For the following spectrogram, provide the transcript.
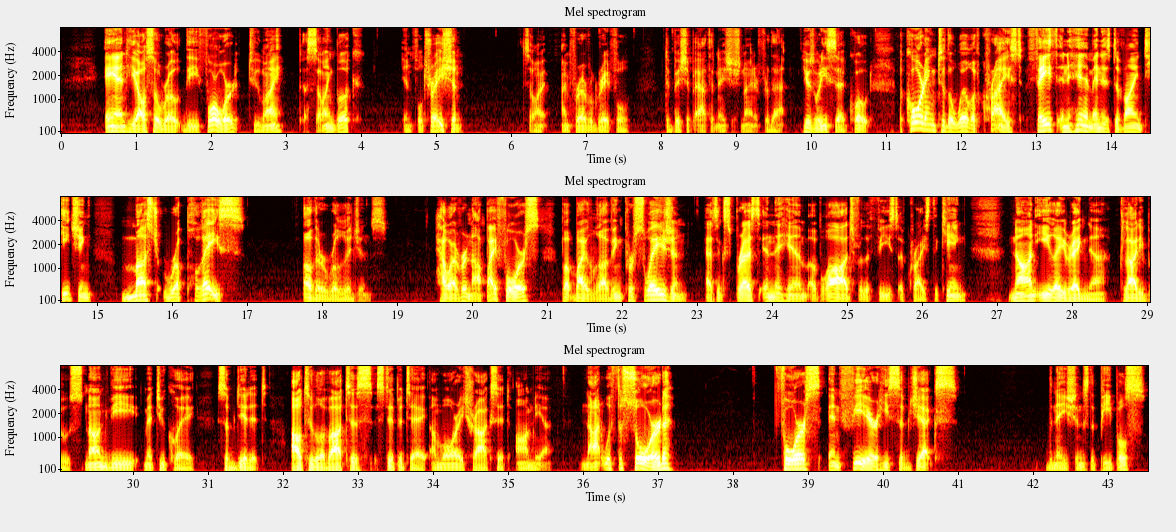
And he also wrote the foreword to my best selling book, Infiltration. So I, I'm forever grateful to Bishop Athanasius Schneider for that. Here's what he said, quote, "According to the will of Christ, faith in him and his divine teaching must replace other religions. However, not by force, but by loving persuasion, as expressed in the hymn of lauds for the feast of Christ the King. Non ille regna cladibus, non vi metuque subdidit, altu levatus stipite, amore traxit omnia not with the sword. Force and fear, he subjects the nations, the peoples.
